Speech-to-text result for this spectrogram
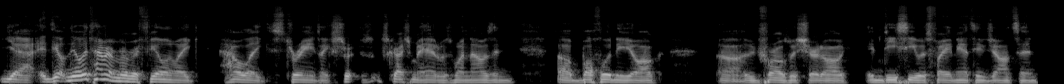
yeah. The, the only time I remember feeling like how like strange, like scratching my head was when I was in uh, Buffalo, New York. Uh, before I was with Sherdog, and DC was fighting Anthony Johnson,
